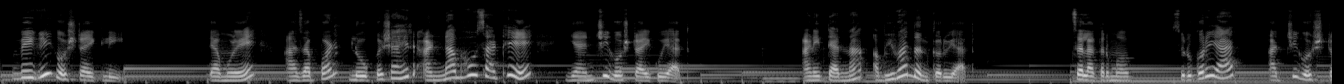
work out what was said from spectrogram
वेगळी गोष्ट ऐकली. त्यामुळे आज आपण लोकशाहीर अण्णाभाऊ साठे यांची गोष्ट ऐकूयात. आणि त्यांना अभिवादन करूयात. चला तर मग सुरू करूयात आजची गोष्ट.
